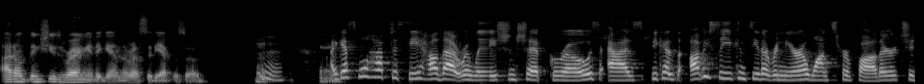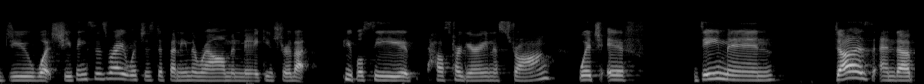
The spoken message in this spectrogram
I don't think she's wearing it again the rest of the episode. Hmm. I guess we'll have to see how that relationship grows as because obviously you can see that Rhaenyra wants her father to do what she thinks is right, which is defending the realm and making sure that people see House Targaryen as strong, which if Daemon does end up,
